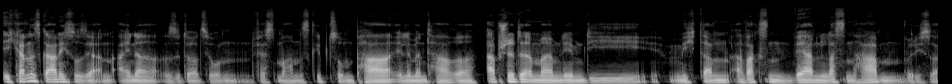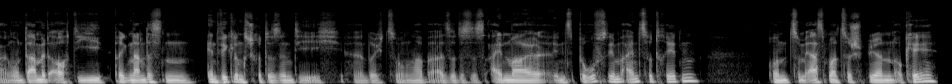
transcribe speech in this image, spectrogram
Ich kann es gar nicht so sehr an einer Situation festmachen. Es gibt so ein paar elementare Abschnitte in meinem Leben, die mich dann erwachsen werden lassen haben, würde ich sagen. Und damit auch die prägnantesten Entwicklungsschritte sind, die ich äh, durchzogen habe. Also das ist einmal ins Berufsleben einzutreten und zum ersten Mal zu spüren, okay,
